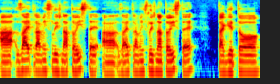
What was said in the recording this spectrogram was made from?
a zajtra myslíš na to isté a zajtra myslíš na to isté, tak je to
